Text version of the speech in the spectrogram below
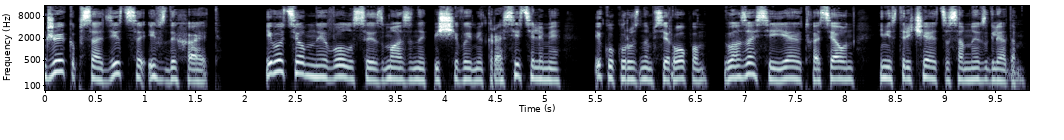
Джейкоб садится и вздыхает. Его темные волосы измазаны пищевыми красителями и кукурузным сиропом. Глаза сияют, хотя он и не встречается со мной взглядом.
